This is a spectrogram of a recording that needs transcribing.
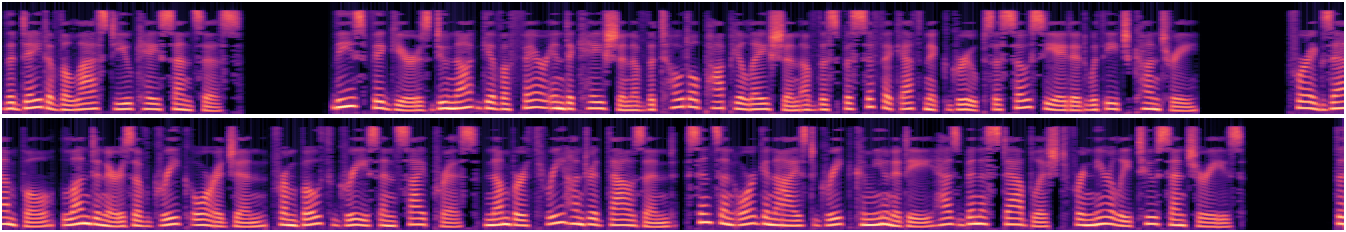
the date of the last UK census. These figures do not give a fair indication of the total population of the specific ethnic groups associated with each country. For example, Londoners of Greek origin from both Greece and Cyprus number 300,000, since an organized Greek community has been established for nearly two centuries. The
